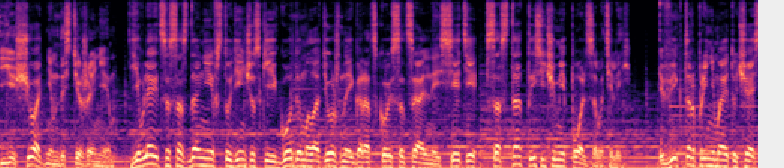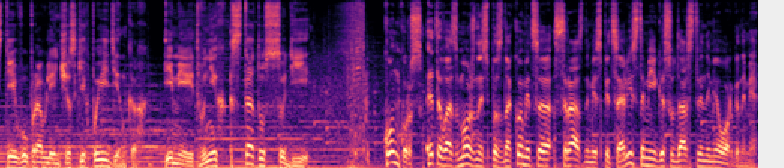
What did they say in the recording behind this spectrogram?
Еще одним достижением является создание в студенческие годы молодежной городской социальной сети со 100 тысячами пользователей – Виктор принимает участие в управленческих поединках, имеет в них статус судьи, Конкурс – это возможность познакомиться с разными специалистами и государственными органами,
